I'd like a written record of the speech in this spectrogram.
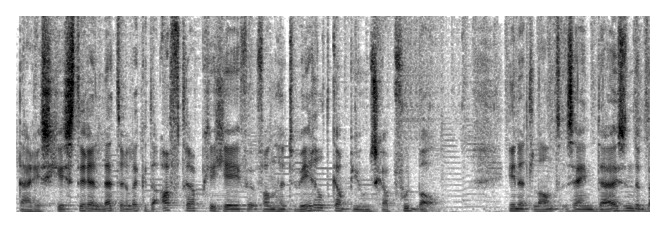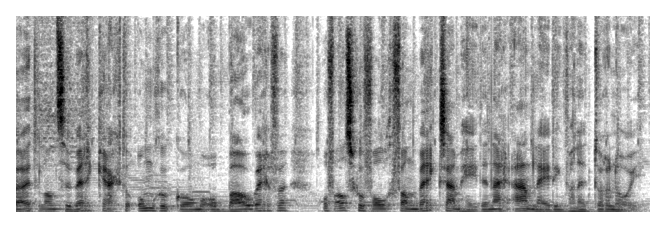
Daar is gisteren letterlijk de aftrap gegeven van het wereldkampioenschap voetbal. In het land zijn duizenden buitenlandse werkkrachten omgekomen op bouwwerven of als gevolg van werkzaamheden naar aanleiding van het toernooi.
